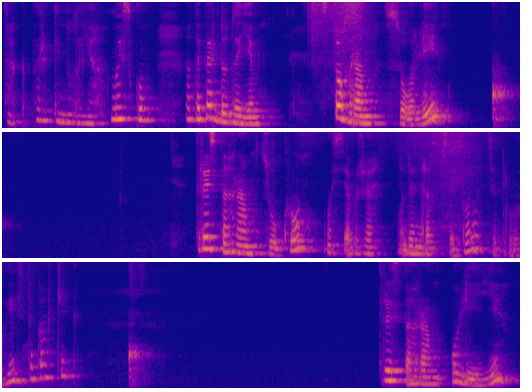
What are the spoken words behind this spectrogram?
Так, перекинула я миску. А тепер додаємо 100 грам солі, 300 грам цукру. Ось я вже один раз всипала, це другий стаканчик. 300 грам олії.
